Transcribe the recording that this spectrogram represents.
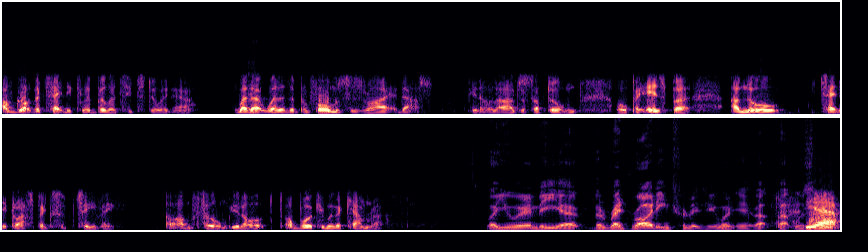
I've got the technical ability to do it now. Whether whether the performance is right, that's you know I'll just have to hope it is. But I know technical aspects of TV, on film. You know, I'm working with a camera. Well, you were in the uh, the Red Riding trilogy, weren't you? That that was yeah.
